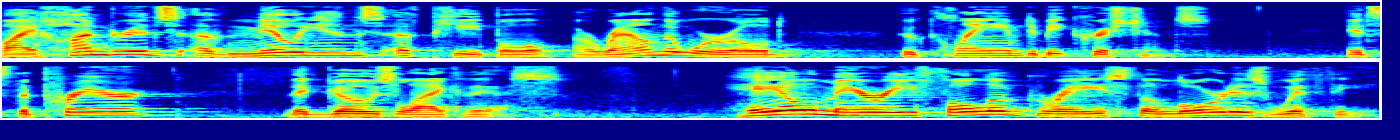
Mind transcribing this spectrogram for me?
by hundreds of millions of people around the world who claim to be Christians. It's the prayer that goes like this. Hail Mary, full of grace, the Lord is with thee.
